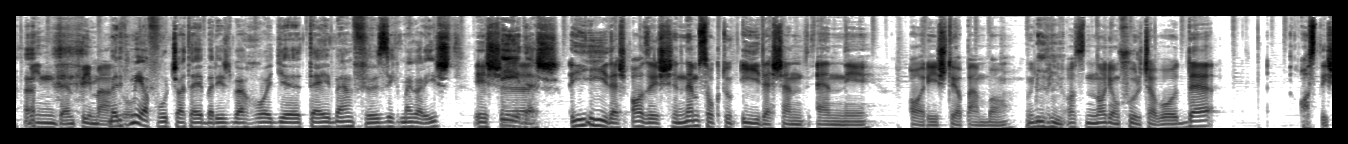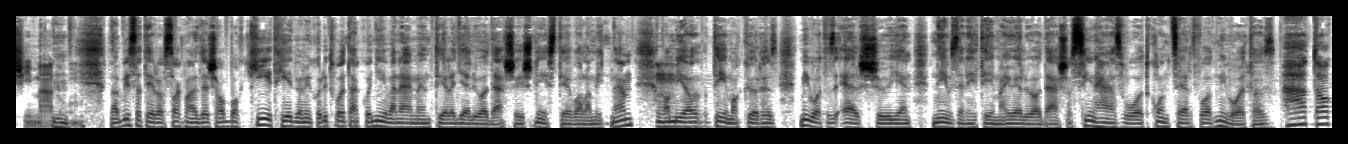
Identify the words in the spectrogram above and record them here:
Mindent imádok. Mert mi a furcsa a tejberisben, hogy tejben főzik meg a rist? És édes. Édes, az is. Nem szoktuk édesen enni a rist Japánban. Úgyhogy uh-huh. az nagyon furcsa volt, de azt is imádom. Mhm. Na visszatér a szakmához, és abban két hétben, amikor itt voltál, akkor nyilván elmentél egy előadásra, és néztél valamit, nem? Mm. Ami a témakörhöz. Mi volt az első ilyen népzenei témájú előadás? A színház volt, koncert volt, mi volt az? Hát a,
